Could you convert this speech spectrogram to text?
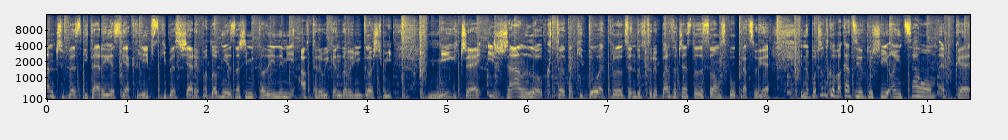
Grunge bez gitary jest jak Lipski bez siary. Podobnie z naszymi kolejnymi afterweekendowymi gośćmi. Nick J i Jean-Luc to taki duet producentów, który bardzo często ze sobą współpracuje. I na początku wakacji wypuścili oni całą epkę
